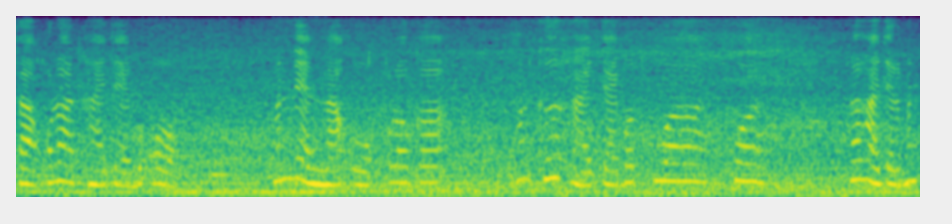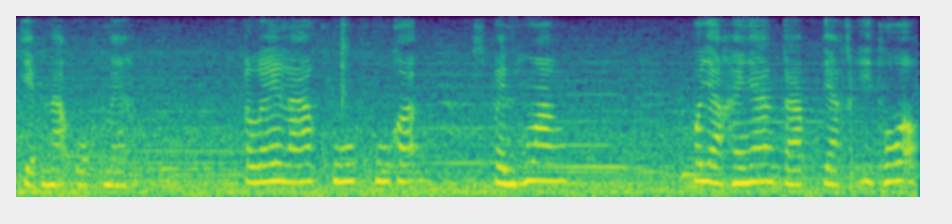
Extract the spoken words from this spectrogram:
สาวโคราชหายใจบ่ออก มันแน่นหน้าอกแล้วก็มันคือหายใจบ่ทั่วทั่วถ้าหายใจแล้วมันเจ็บหน้าอกแม่ก็เลยล้าครูครูก็เป็นห่วง บ่อยากให้ย่างกลับ อยากอีโทรเอา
